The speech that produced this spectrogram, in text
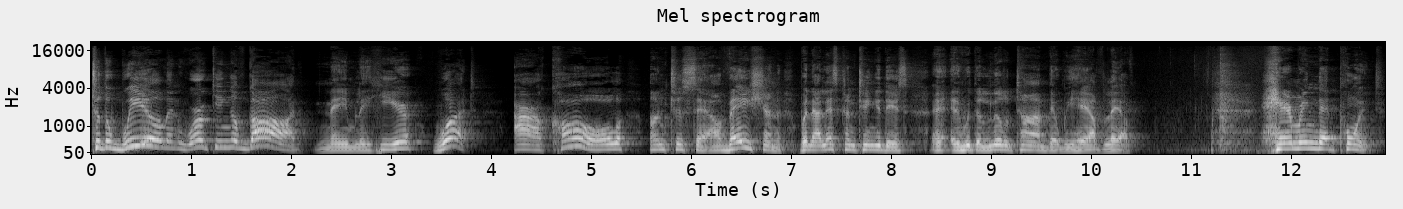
to the will and working of God. Namely, here, what? Our call unto salvation. But now let's continue this uh, uh, with the little time that we have left. Hammering that point.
